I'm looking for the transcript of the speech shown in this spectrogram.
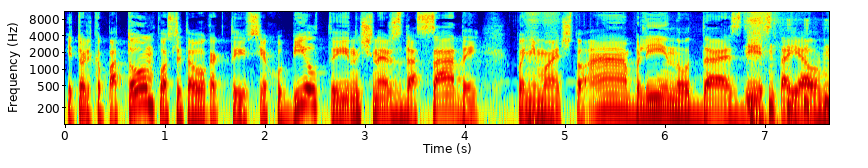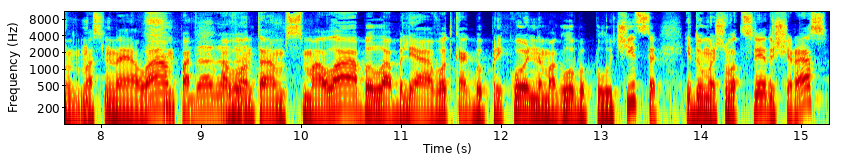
И только потом, после того, как ты всех убил, ты начинаешь с досадой понимать, что, а, блин, вот да, здесь стояла масляная лампа, а вон там смола была, бля, вот как бы прикольно могло бы получиться. И думаешь, вот в следующий раз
